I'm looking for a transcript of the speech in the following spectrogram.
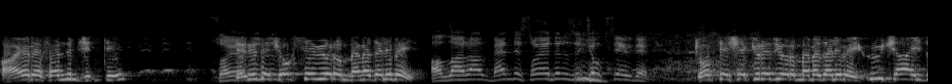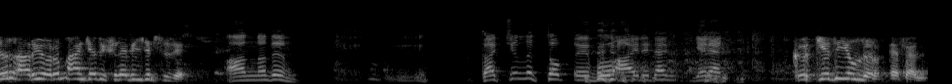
Hayır efendim ciddi. Soyadınız... Seni de çok seviyorum Mehmet Ali Bey. Allah razı Ben de soyadınızı çok sevdim. Çok teşekkür ediyorum Mehmet Ali Bey. Üç aydır arıyorum anca düşürebildim sizi. Anladım. Kaç yıllık top e, bu aileden gelen? 47 yıldır efendim.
